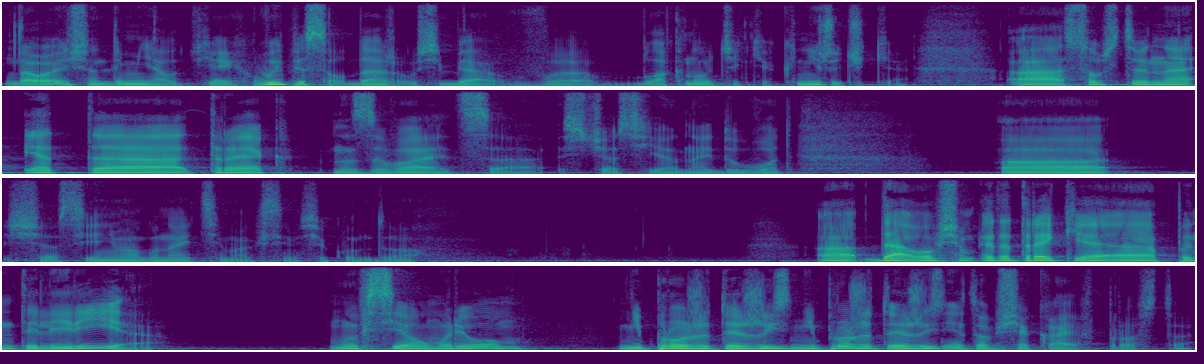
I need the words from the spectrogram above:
Давай. лично для меня, вот я их выписал даже у себя в блокнотике, книжечке. А, собственно, это трек называется, сейчас я найду, вот, А, сейчас я не могу найти, Максим, секунду. А, да, в общем, это треки а, Пантелерия. Мы все умрем. Непрожитая жизнь. Непрожитая жизнь — это вообще кайф просто.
